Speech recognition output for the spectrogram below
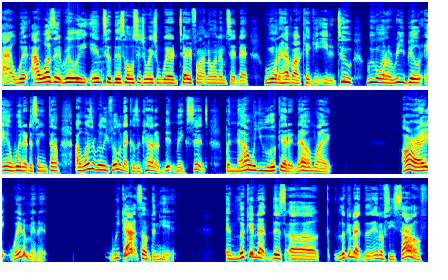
I w- I wasn't really into this whole situation where Terry Fontenot and them said that we want to have our cake and eat it too. We want to rebuild and win at the same time. I wasn't really feeling that because it kind of didn't make sense. But now when you look at it now, I'm like, all right, wait a minute. We got something here. And looking at this, uh, looking at the NFC South,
